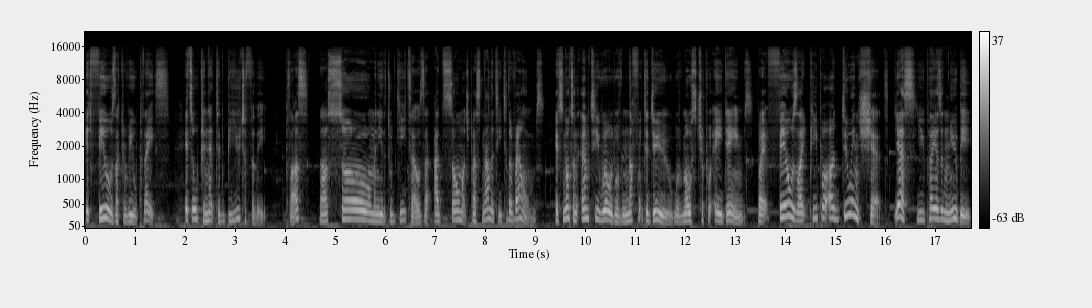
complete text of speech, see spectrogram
it feels like a real place. It's all connected beautifully. Plus, there are so many little details that add so much personality to the realms. It's not an empty world with nothing to do with most AAA games, but it feels like people are doing shit. Yes, you play as a newbie,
